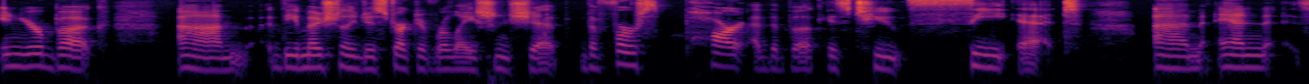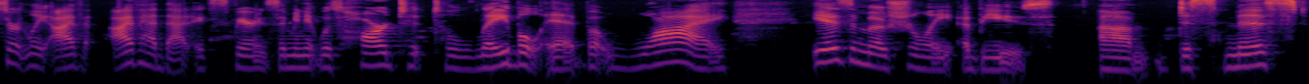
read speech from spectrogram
in, in your book, um, the emotionally destructive relationship, the first part of the book is to see it. Um, and certainly I've I've had that experience. I mean, it was hard to to label it, but why is emotionally abuse um, dismissed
